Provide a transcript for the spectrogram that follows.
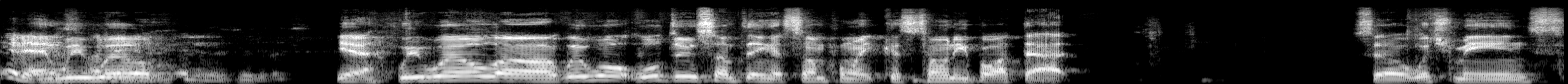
It And is. we will- It is. It is. Yeah, we will. Uh, we will. We'll do something at some point because Tony bought that. So, which means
